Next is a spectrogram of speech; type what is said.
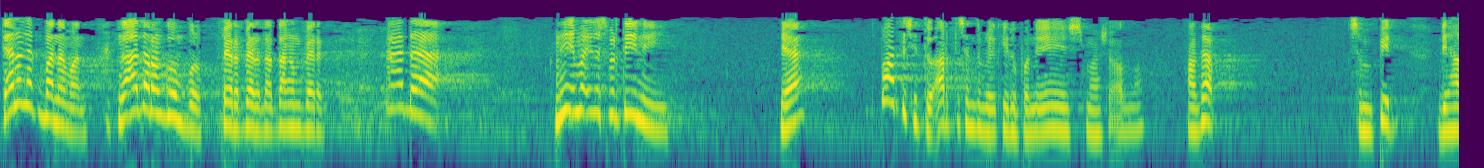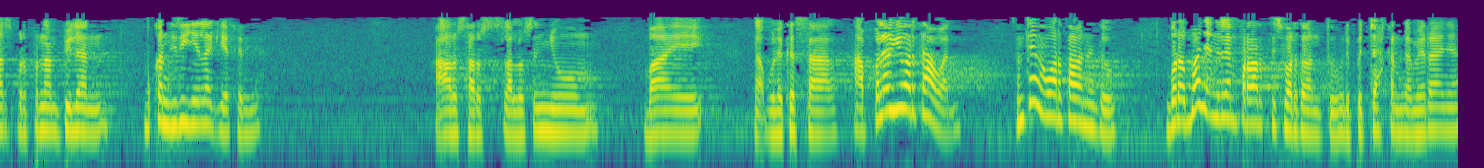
jalannya ke mana-mana, nggak ada orang kumpul, per per tangan per. Ada. Nikmat itu seperti ini. Ya. Artis itu, artis yang memiliki kehidupan is, masya Allah. Adab. Sempit, dia harus berpenampilan bukan dirinya lagi akhirnya. Harus harus selalu senyum, baik, nggak boleh kesal. Apalagi wartawan. Nanti wartawan itu berapa banyak dilempar artis wartawan itu, dipecahkan kameranya,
